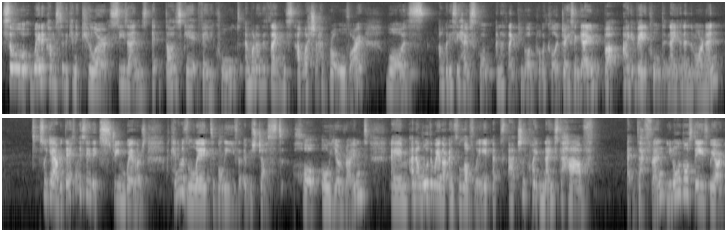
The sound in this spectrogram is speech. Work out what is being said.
So when it comes to the kind of cooler seasons, it does get very cold. And one of the things I wish I had brought over was, I'm going to say house coat, and I think people would probably call it dressing gown, but I get very cold at night and in the morning. So yeah, I would definitely say the extreme weathers. I kind of was led to believe that it was just hot all year round. Um, and although the weather is lovely, it's actually quite nice to have it different. You know those days where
